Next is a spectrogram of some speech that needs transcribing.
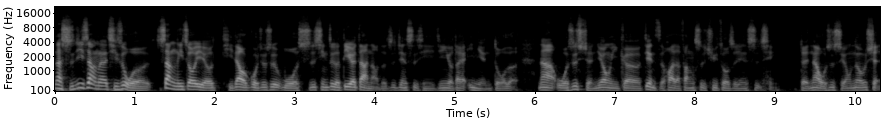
那实际上呢，其实我上一周也有提到过，就是我实行这个第二大脑的这件事情已经有大概一年多了。那我是选用一个电子化的方式去做这件事情。对，那我是使用 Notion。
